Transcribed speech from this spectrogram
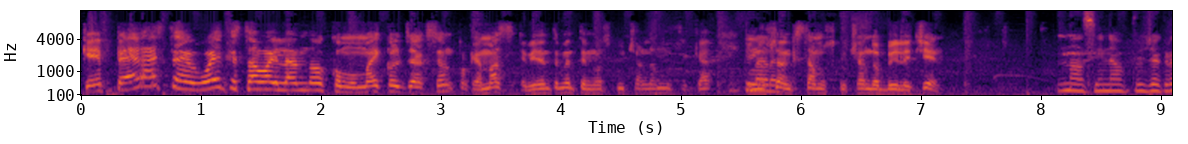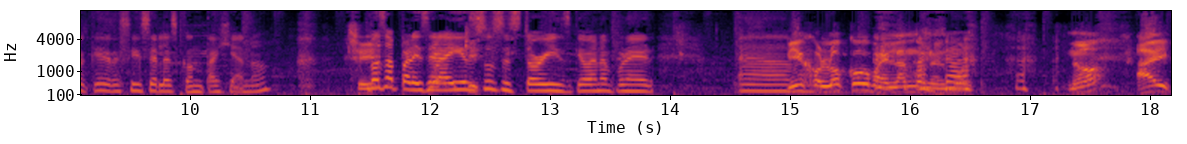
¿qué peda este güey que está bailando como Michael Jackson? Porque además, evidentemente, no escuchan la música y no saben que estamos escuchando Billie Jean. No, sí, no, pues yo creo que sí se les contagia, ¿no? Sí. Vas a aparecer ahí en sus stories que van a poner... Ah, Viejo loco bailando en el mall. ¿No? Ay,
